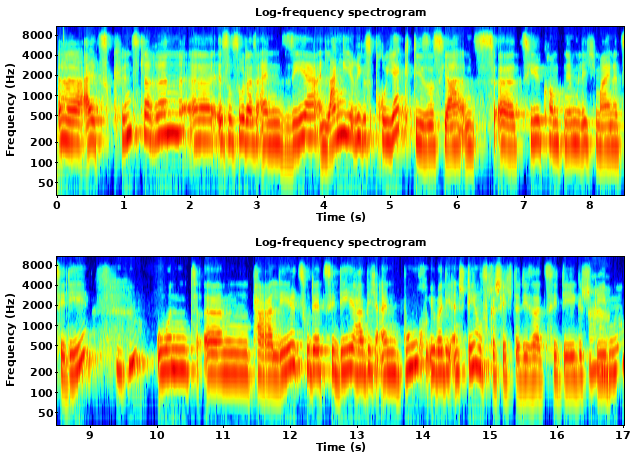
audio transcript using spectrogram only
Äh, als Künstlerin äh, ist es so, dass ein sehr, ein langjähriges Projekt dieses Jahr ins äh, Ziel kommt, nämlich meine CD. Mhm. Und ähm, parallel zu der CD habe ich ein Buch über die Entstehungsgeschichte dieser CD geschrieben, ah.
